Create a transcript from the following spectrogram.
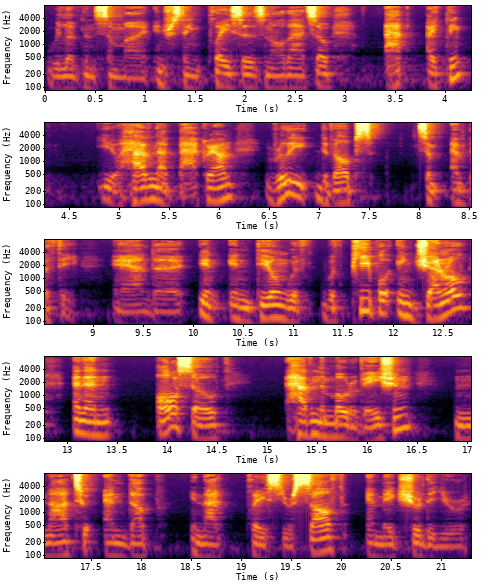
we lived in some uh, interesting places and all that. So I, think, you know, having that background really develops some empathy and uh, in in dealing with with people in general, and then also having the motivation not to end up in that place yourself and make sure that your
